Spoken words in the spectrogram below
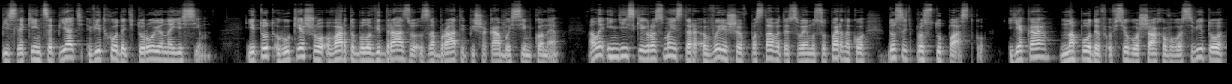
Після кінь c5 відходить турою на e7. І тут Гукешу варто було відразу забрати пішака b7 конем. Але індійський гросмейстер вирішив поставити своєму супернику досить просту пастку, яка, на подив всього шахового світу,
